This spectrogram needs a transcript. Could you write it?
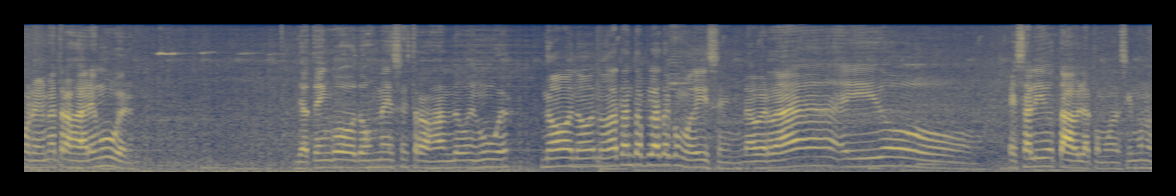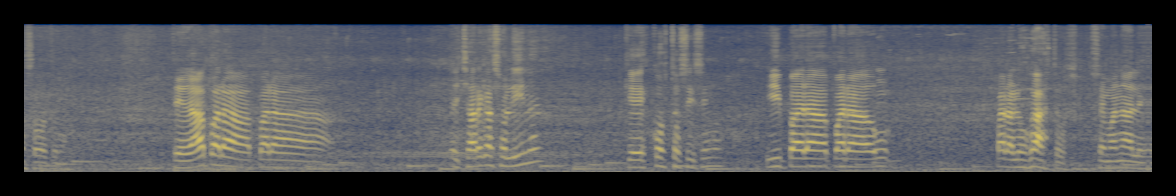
ponerme a trabajar en Uber. Ya tengo dos meses trabajando en Uber. No, no, no da tanta plata como dicen. La verdad he ido, he salido tabla, como decimos nosotros. Te da para, para echar gasolina, que es costosísimo, y para, para, para los gastos semanales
